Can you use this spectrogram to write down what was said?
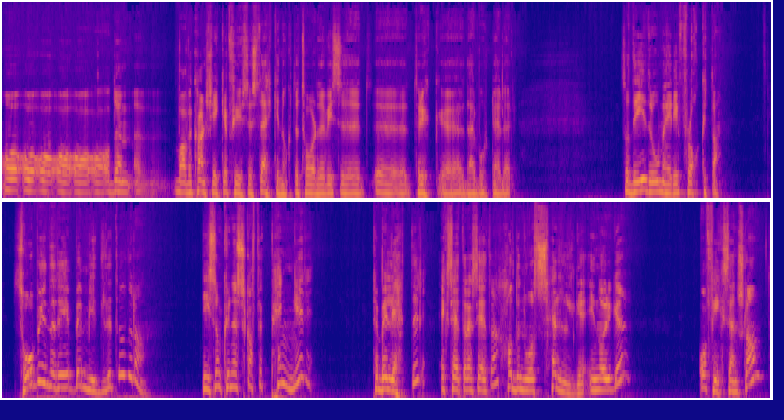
og, og, og, og, de var vel kanskje ikke fysisk sterke nok til å tåle visse uh, trykk uh, der borte heller. Så de dro mer i flokk, da. Så begynner de bemidlede å dra. De som kunne skaffe penger til billetter etc., etc., hadde noe å selge i Norge, og fikk seg en slant,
